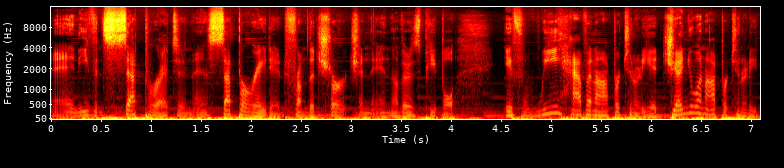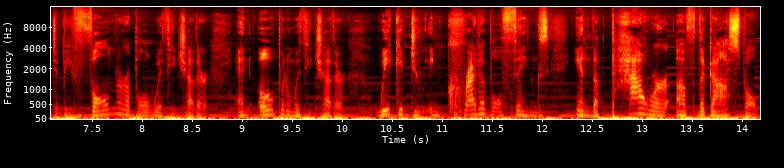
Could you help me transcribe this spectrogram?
and even separate and, and separated from the church and, and others people. If we have an opportunity, a genuine opportunity to be vulnerable with each other and open with each other, we could do incredible things in the power of the gospel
